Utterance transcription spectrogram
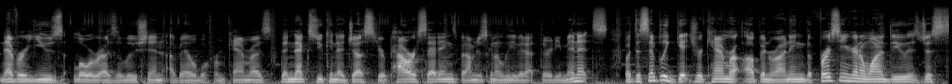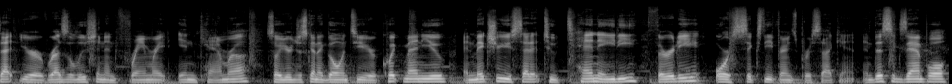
never use lower resolution available from cameras. Then next you can adjust your power settings, but I'm just gonna leave it at 30 minutes. But to simply get your camera up and running, the first thing you're gonna wanna do is just set your resolution and frame rate in camera. So you're just gonna go into your quick menu and make sure you set it to 1080, 30, or 60 frames per second. In this example,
